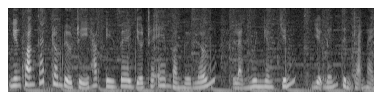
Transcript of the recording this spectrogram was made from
Những khoảng cách trong điều trị HIV giữa trẻ em và người lớn là nguyên nhân chính dẫn đến tình trạng này.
